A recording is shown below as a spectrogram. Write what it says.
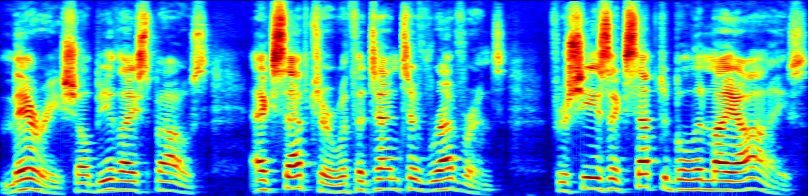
Mary shall be thy spouse. Accept her with attentive reverence, for she is acceptable in my eyes,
